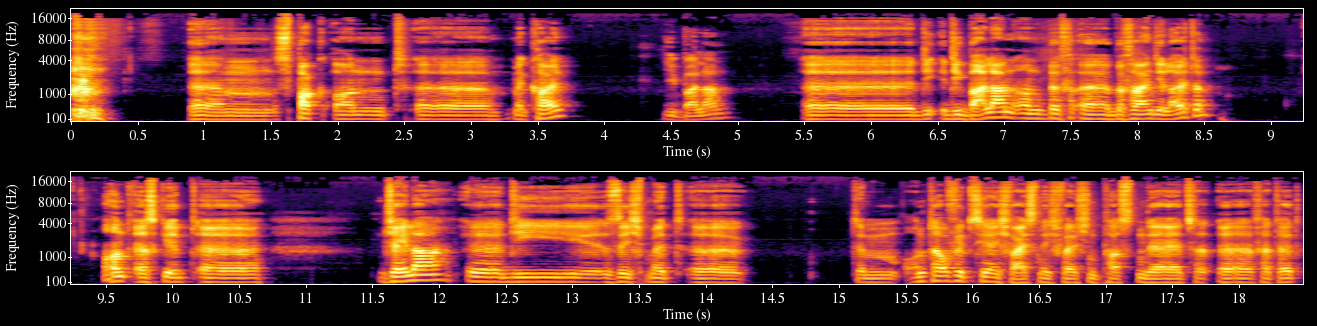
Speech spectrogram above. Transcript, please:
ähm, Spock und äh, McCoy. die ballern. äh, die, die ballern und bef äh, befreien die Leute. Und es gibt äh, Jailer, äh, die sich mit dem Unteroffizier, ich weiß nicht, welchen Posten der jetzt äh, vertritt,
